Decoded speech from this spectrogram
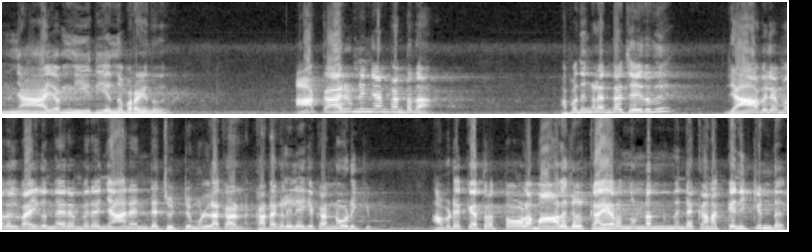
ന്യായം നീതി എന്ന് പറയുന്നത്. ആ കാരുണ്യം ഞാൻ കണ്ടതാണ് അപ്പോൾ നിങ്ങൾ എന്താ ചെയ്തത്? രാവിലെ മുതൽ വൈകുന്നേരം വരെ ഞാൻ എന്റെ ചുറ്റുമുള്ള കടകളിലേക്ക് കണ്ണോടിക്കും. അവിടെയൊക്കെ എത്രത്തോളം ആളുകൾ കയറുന്നുണ്ടെന്നതിന്റെ കണക്കെനിക്കുണ്ട്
